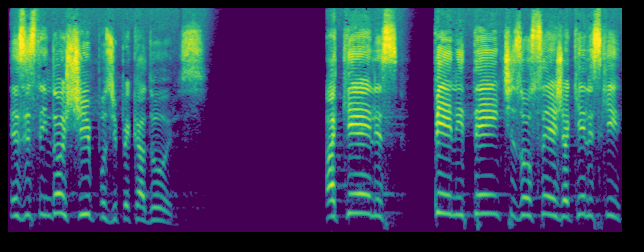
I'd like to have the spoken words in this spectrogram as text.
existem dois tipos de pecadores aqueles penitentes, ou seja, aqueles que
